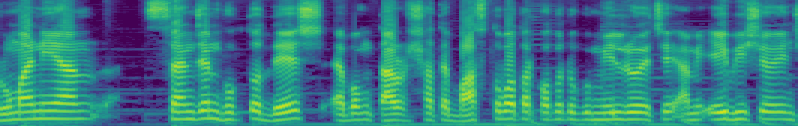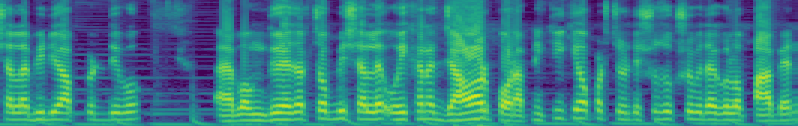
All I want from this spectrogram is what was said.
রোমানিয়ান স্যানজেনভুক্ত দেশ এবং তার সাথে বাস্তবতার কতটুকু মিল রয়েছে, আমি এই বিষয়ে ইনশাল্লাহ ভিডিও আপলোড দিব। এবং দুই হাজার চব্বিশ সালে ওইখানে যাওয়ার পর আপনি কি কি অপরচুনিটি সুযোগ সুবিধাগুলো পাবেন,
